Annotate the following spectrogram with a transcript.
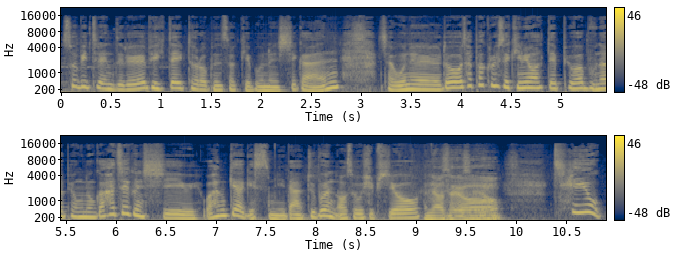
소비 트렌드를 빅데이터로 분석해보는 시간. 자, 오늘도 타파크로스의 김영학 대표와 문화평론가 하재근 씨와 함께하겠습니다. 두 분 어서 오십시오. 안녕하세요. 안녕하세요. 체육,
